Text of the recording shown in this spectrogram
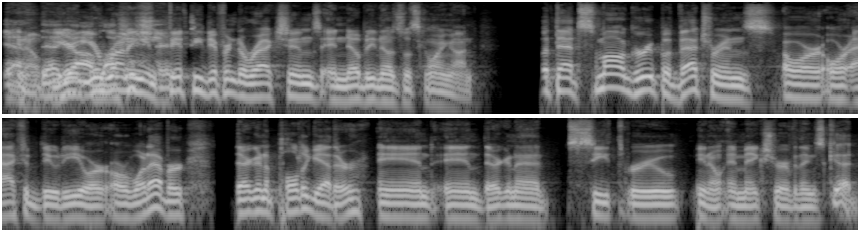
Yeah. you know, you're, you're running in shit. 50 different directions and nobody knows what's going on. But that small group of veterans or or active duty or or whatever, they're going to pull together and and they're going to see through, you know, and make sure everything's good.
